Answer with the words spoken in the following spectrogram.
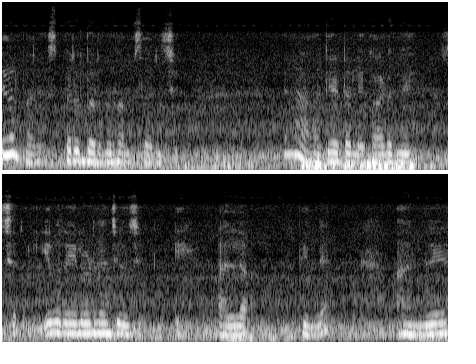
ഞങ്ങൾ പരസ്പരം തുറന്ന് സംസാരിച്ചു. എന്നെ ആദ്യമായിട്ടല്ലേ കാണുന്നേ? ചെറിയ വിറയിലൂടെ ഞാൻ ചോദിച്ചു. ഏ അല്ല. പിന്നെ? അന്ന്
